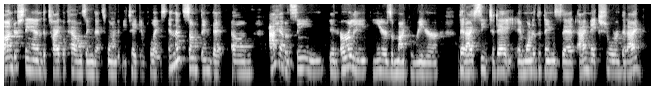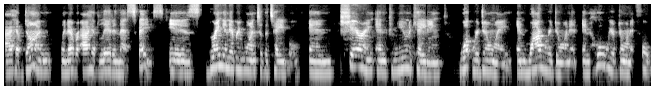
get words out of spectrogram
understand the type of housing that's going to be taking place. And that's something that um, I haven't seen in early years of my career that I see today. And one of the things that I make sure that I, I have done whenever I have led in that space is bringing everyone to the table and sharing and communicating what we're doing and why we're doing it and who we're doing it for.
